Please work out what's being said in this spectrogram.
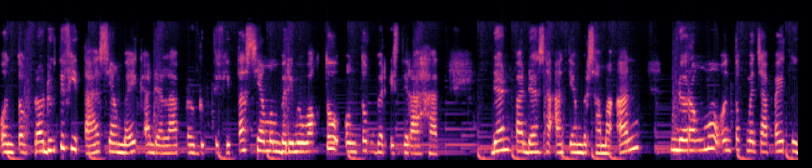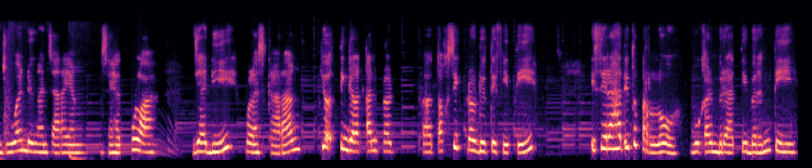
Untuk produktivitas yang baik adalah produktivitas yang memberimu waktu untuk beristirahat dan pada saat yang bersamaan mendorongmu untuk mencapai tujuan dengan cara yang sehat pula. Jadi, mulai sekarang yuk tinggalkan pro uh, toxic productivity. Istirahat itu perlu, bukan berarti berhenti.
